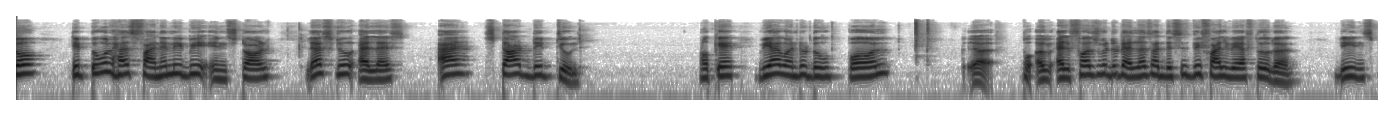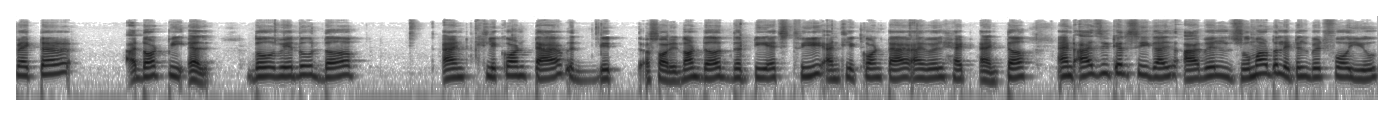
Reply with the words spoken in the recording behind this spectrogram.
So the tool has finally been installed. Let's do ls and start the tool. Okay, we are going to do perl uh, uh, first we do ls and this is the file we have to run the inspector uh, dot pl though we do the and click on tab the uh, sorry not the the th3 and click on tab i will hit enter and as you can see guys i will zoom out a little bit for you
